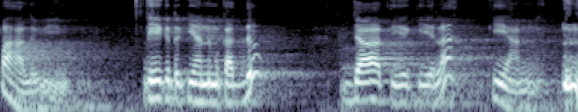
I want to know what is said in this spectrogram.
පහළවීම. ඒකට කියන්නම කදද ජාතිය කියලා කියන්නේ.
